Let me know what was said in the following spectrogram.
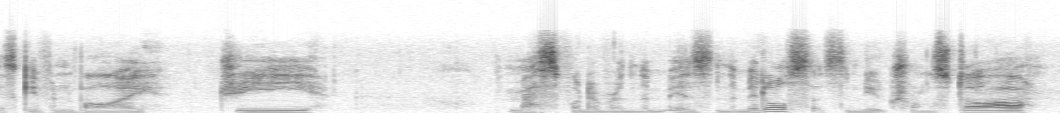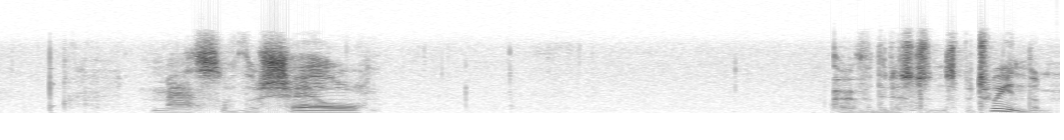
is given by G, mass of whatever in the, is in the middle, so it's the neutron star, mass of the shell over the distance between them.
